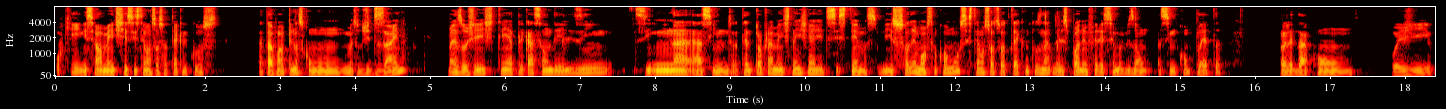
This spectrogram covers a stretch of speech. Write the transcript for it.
Porque inicialmente esses sistemas sociotécnicos tratavam apenas como um método de design, mas hoje a gente tem a aplicação deles em, na, assim, até propriamente na engenharia de sistemas. E isso só demonstra como os sistemas sociotécnicos, né? Eles podem oferecer uma visão assim completa para lidar com hoje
